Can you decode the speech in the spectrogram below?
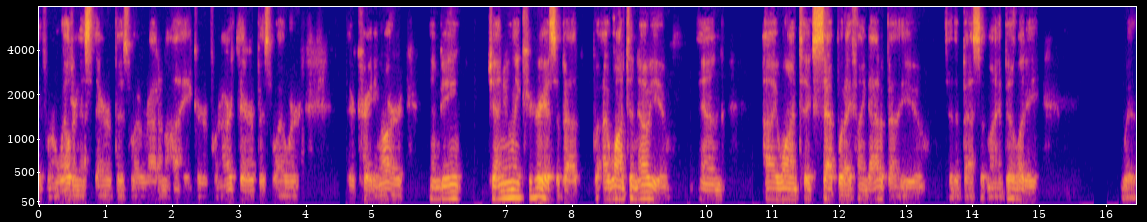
if we're a wilderness therapist while we're out on a hike, or if we're an art therapist while we're they're creating art, and being genuinely curious about. I want to know you, and I want to accept what I find out about you to the best of my ability. With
